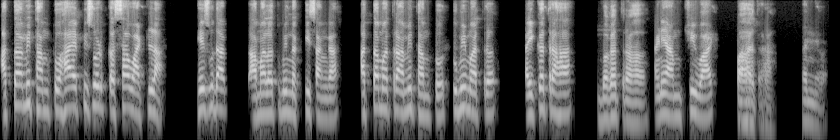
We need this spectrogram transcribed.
आता आम्ही थांबतो. हा एपिसोड कसा वाटला हे सुद्धा आम्हाला तुम्ही नक्की सांगा. आता मात्र आम्ही थांबतो. तुम्ही मात्र ऐकत राहा बघत राहा आणि आमची वाट पाहत राहा. धन्यवाद.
